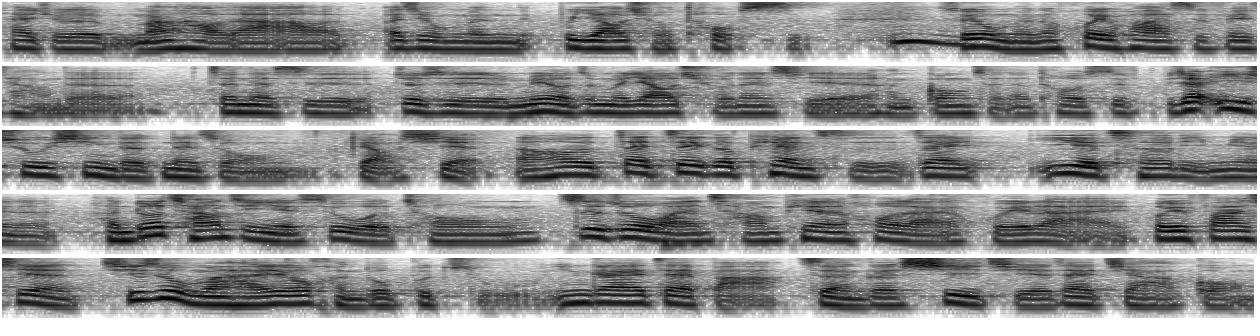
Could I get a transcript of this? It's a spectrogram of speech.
他也觉得蛮好的啊，而且我们不要求透视，嗯、所以我们的绘画是非常的。真的是就是没有这么要求那些很工整的透视，比较艺术性的那种表现。然后在这个片子在夜车里面呢，很多场景也是我从制作完长片后来回来会发现，其实我们还有很多不足，应该再把整个细节再加工。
